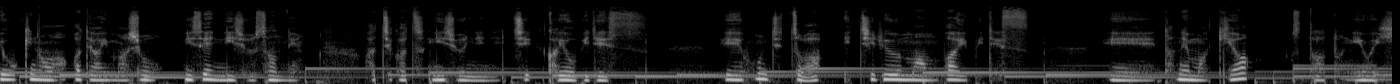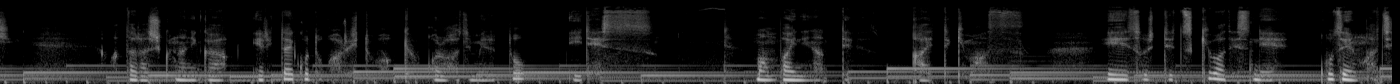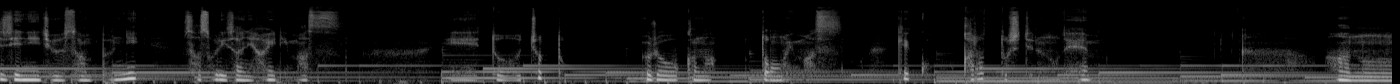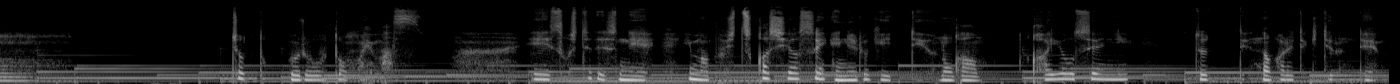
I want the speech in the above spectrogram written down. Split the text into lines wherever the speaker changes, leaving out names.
陽気なお墓で会いましょう。2023年8月22日火曜日です、えー本日は一粒万倍日です、えー種まきやスタートに良い日。新しく何かやりたいことがある人は今日から始めるといいです。万倍になって帰ってきます。えーそして月はですね午前8時23分にさそり座に入ります。えーとちょっと潤うかなと思います。結構カラッとしてるのであのーちょっと潤うと思います。えーそしてですね今物質化しやすいエネルギーっていうのが海洋星にずって流れてきてるんで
